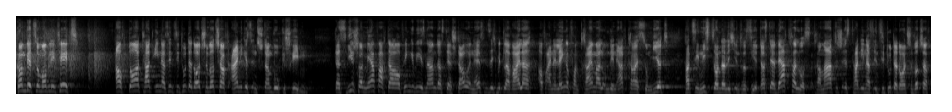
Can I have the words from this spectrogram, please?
Kommen wir zur Mobilität. Auch dort hat Ihnen das Institut der deutschen Wirtschaft einiges ins Stammbuch geschrieben dass wir schon mehrfach darauf hingewiesen haben, dass der Stau in Hessen sich mittlerweile auf eine Länge von dreimal um den Erdkreis summiert, hat Sie nicht sonderlich interessiert. Dass der Wertverlust dramatisch ist, hat Ihnen das Institut der deutschen Wirtschaft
